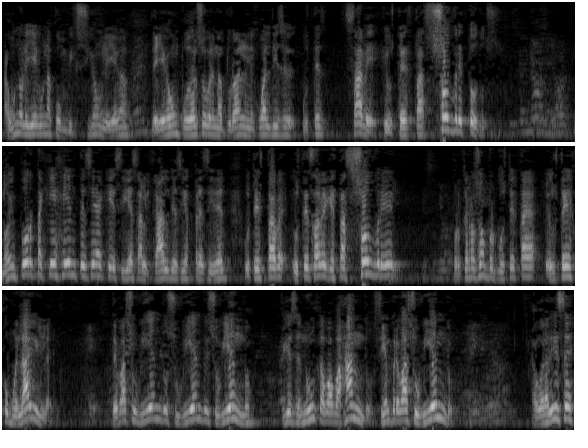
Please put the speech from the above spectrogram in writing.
A uno le llega una convicción, le llega, le llega un poder sobrenatural en el cual dice, usted sabe que usted está sobre todos. No importa qué gente sea, que si es alcalde, si es presidente, usted, usted sabe que está sobre él. ¿Por qué razón? Porque usted, está, usted es como el águila. Usted va subiendo, subiendo y subiendo. Fíjese, nunca va bajando, siempre va subiendo. Ahora dice,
